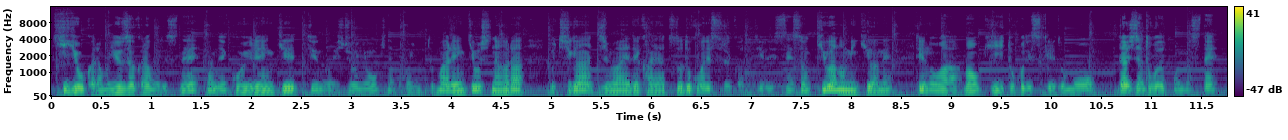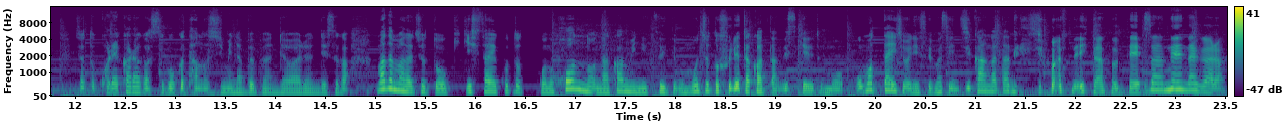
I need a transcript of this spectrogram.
企業からもユーザーからもですね、なんでこういう連携っていうのは非常に大きなポイント。まあ、連携をしながら、うちが自前で開発をどこまでするかっていうですね、その際の見極めっていうのは、まあ、大きいとこですけれども、大事なとこだと思いますね。ちょっとこれからがすごく楽しみな部分ではあるんですが、まだまだちょっとお聞きしたいこと、この本の中身についてももうちょっと触れたかったんですけれども、思った以上にすいません、時間が経ってしまっていたので、残念ながら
